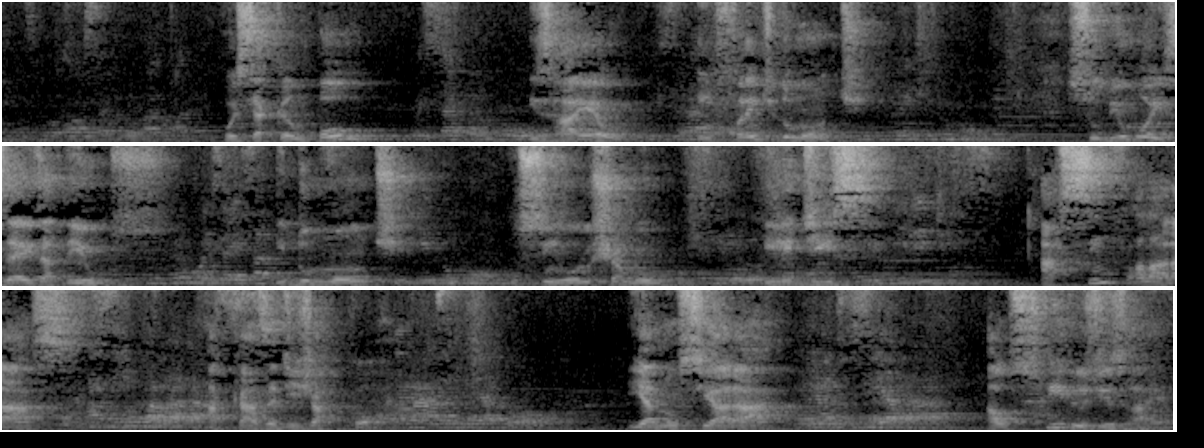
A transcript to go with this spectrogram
Pois se acampou Israel em frente do monte. Subiu Moisés a Deus, e do monte o Senhor o chamou e lhe disse: Assim falarás à casa de Jacó e anunciará aos filhos de Israel:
